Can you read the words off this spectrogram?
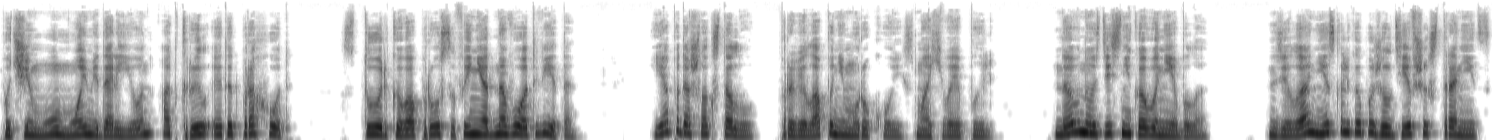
Почему мой медальон открыл этот проход? Столько вопросов и ни одного ответа. Я подошла к столу, провела по нему рукой, смахивая пыль. Давно здесь никого не было. Взяла несколько пожелтевших страниц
